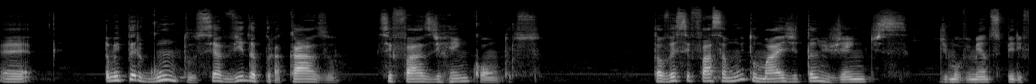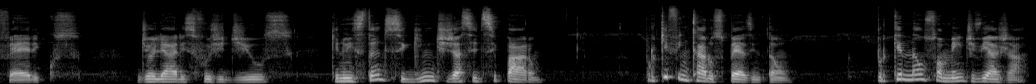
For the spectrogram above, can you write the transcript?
É, eu me pergunto se a vida, por acaso, se faz de reencontros. Talvez se faça muito mais de tangentes, de movimentos periféricos, de olhares fugidios, que no instante seguinte já se dissiparam. Por que fincar os pés então? Por que não somente viajar?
